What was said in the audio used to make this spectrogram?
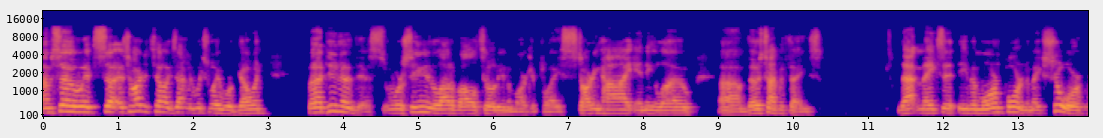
Um, so it's uh, it's hard to tell exactly which way we're going, but I do know this: we're seeing a lot of volatility in the marketplace, starting high, ending low, um, those type of things that makes it even more important to make sure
